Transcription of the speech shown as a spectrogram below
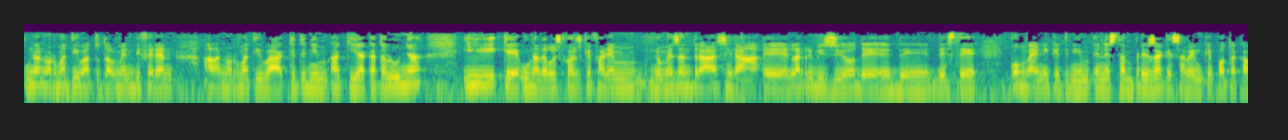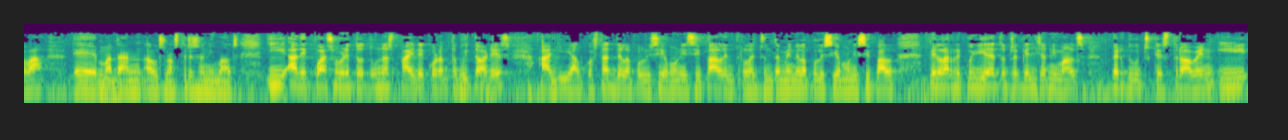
una normativa totalment diferent a la normativa que tenim aquí a Catalunya i que una de les coses que farem només entrar serà eh, la revisió d'aquest conveni que tenim en aquesta empresa que sabem que pot acabar eh, matant els nostres animals. I adequar sobretot un espai de 48 hores allí al costat de la policia municipal entre l'Ajuntament i la policia municipal per la recollida de tots aquells animals perduts que es troben i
